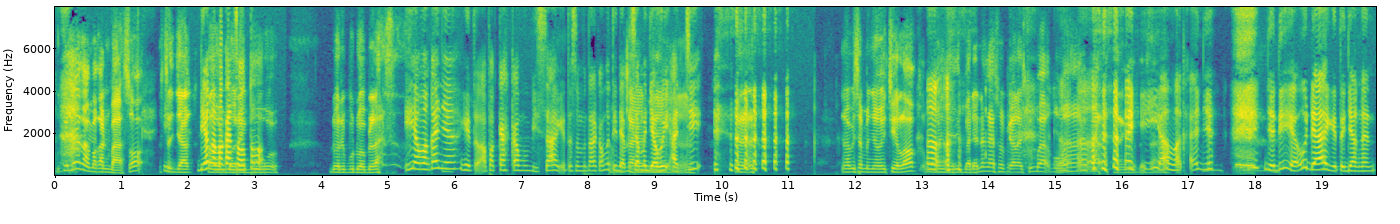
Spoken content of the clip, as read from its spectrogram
mungkin dia nggak makan bakso sejak dia nggak makan soto. 2000 2012 Iya makanya gitu. Apakah kamu bisa gitu sementara kamu tidak bisa makanya menjauhi Aci? nggak bisa menjauhi cilok mau jadi badannya kayak Sophia kumaha Kak? Nah, gitu Iya kan makanya. Jadi ya udah gitu jangan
